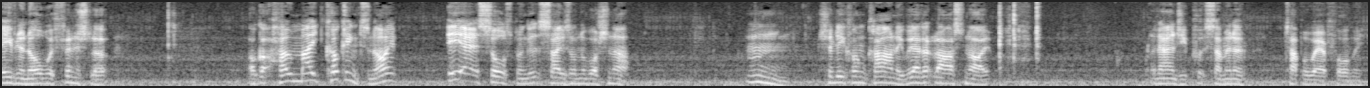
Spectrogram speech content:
Evening all, we're finished look. I've got homemade cooking tonight. Eat out of saucepan that saves on the washing up. Mmm, chili con carne. We had it last night. And Angie put some in a Tupperware for me.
